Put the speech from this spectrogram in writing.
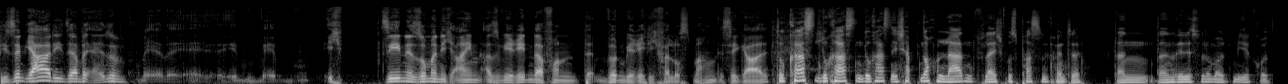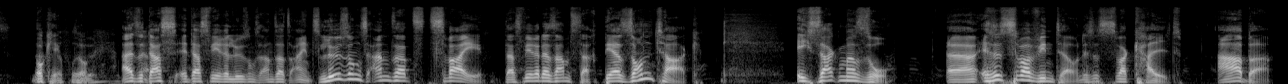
Die sind, ja, die, also, äh, ich sehe eine Summe nicht ein. Also wir reden davon, da würden wir richtig Verlust machen. Ist egal. Du Carsten, du Carsten, du Carsten, ich habe noch einen Laden vielleicht, wo es passen könnte. Dann, dann redest du noch mal mit mir kurz. Okay, so. Also das, äh, das wäre Lösungsansatz 1. Lösungsansatz 2, das wäre der Samstag. Der Sonntag, ich sag mal so, äh, es ist zwar Winter und es ist zwar kalt, aber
